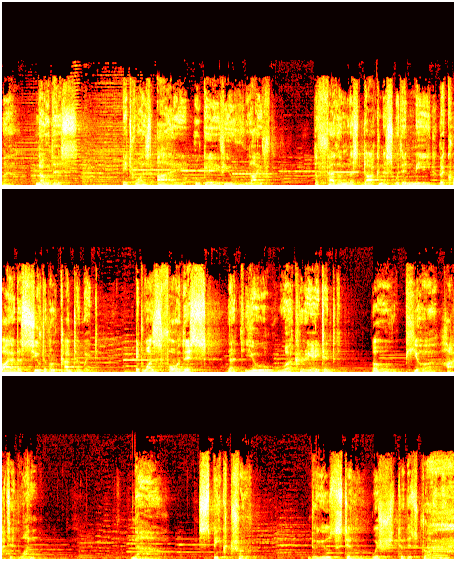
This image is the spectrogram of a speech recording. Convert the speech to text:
Well, know this. It was I who gave you life. The fathomless darkness within me required a suitable counterweight. It was for this that you were created. Oh, pure-hearted one. Now, speak true. Do you still wish to destroy me?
